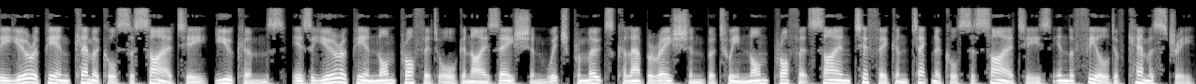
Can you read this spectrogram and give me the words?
The European Chemical Society is a European non-profit organization which promotes collaboration between non-profit scientific and technical societies in the field of chemistry.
